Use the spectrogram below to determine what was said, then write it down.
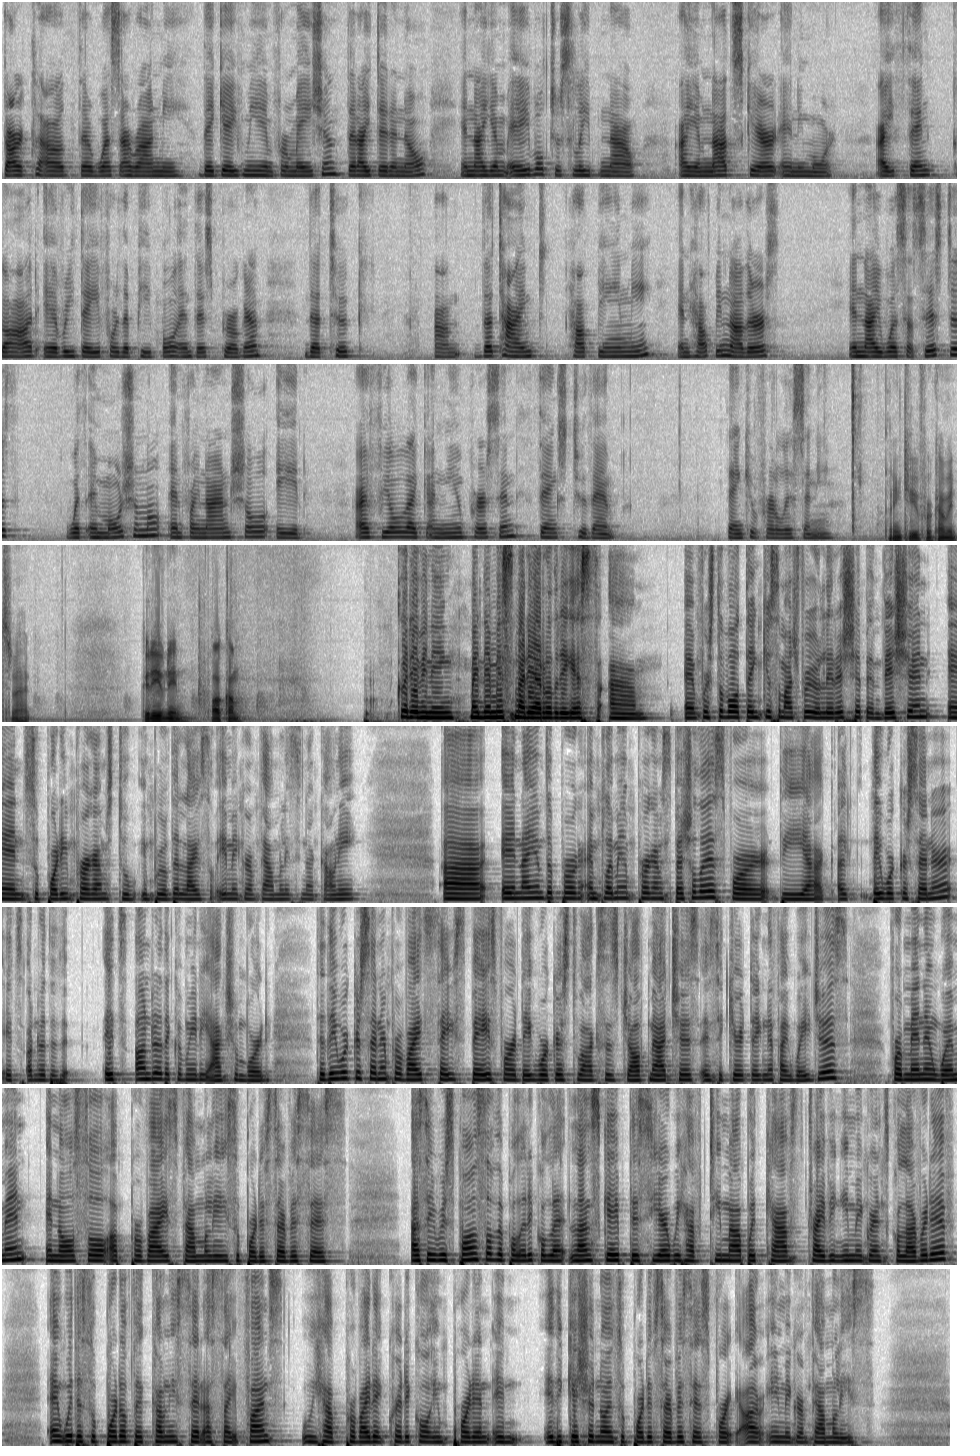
dark cloud that was around me. They gave me information that I didn't know, and I am able to sleep now. I am not scared anymore. I thank God every day for the people in this program that took um, the time helping me and helping others, and I was assisted with emotional and financial aid. I feel like a new person thanks to them. Thank you for listening. Thank you for coming tonight. Good evening. Welcome. Good evening. My name is Maria Rodriguez. Um, and first of all, thank you so much for your leadership and vision and supporting programs to improve the lives of immigrant families in our county. Uh, and I am the prog- employment program specialist for the uh, uh, Day Worker Center. It's under the it's under the Community Action Board. The Day Worker Center provides safe space for day workers to access job matches and secure dignified wages for men and women, and also uh, provides family supportive services. As a response of the political la- landscape this year, we have teamed up with CAB's Thriving Immigrants Collaborative, and with the support of the county set aside funds, we have provided critical, important, in educational and supportive services for our immigrant families.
